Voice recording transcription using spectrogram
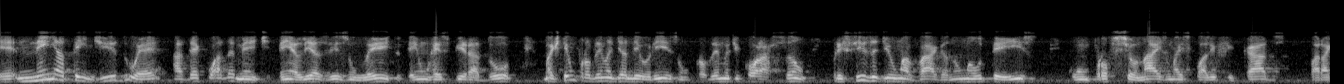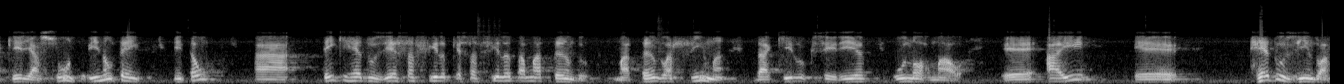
é, nem atendido é adequadamente. Tem ali, às vezes, um leito, tem um respirador, mas tem um problema de aneurisma, um problema de coração, precisa de uma vaga numa UTI com profissionais mais qualificados para aquele assunto e não tem. Então, ah, tem que reduzir essa fila, porque essa fila está matando, matando acima daquilo que seria o normal. É, aí, é, reduzindo a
